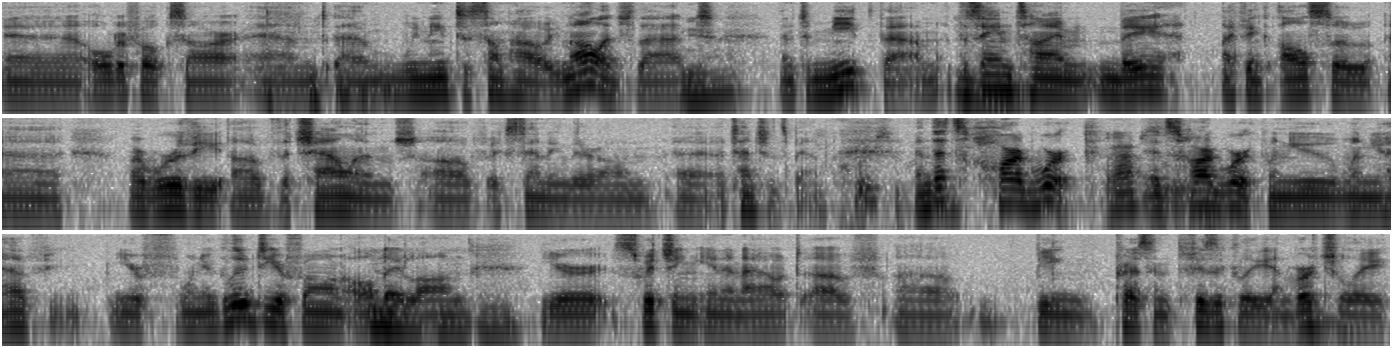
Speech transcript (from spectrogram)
uh, older folks are, and um, we need to somehow acknowledge that Yeah. and to meet them. At the same time, they, I think, also uh, are worthy of the challenge of extending their own uh, attention span, and that's hard work. It's hard work when you when you have your when you're glued to your phone all day Mhm, long. mhm. You're switching in and out of uh, being present physically and virtually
